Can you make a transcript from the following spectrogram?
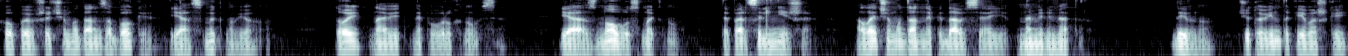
Вхопивши чемодан за боки, я смикнув його. Той навіть не поворухнувся. Я знову смикнув, тепер сильніше, але чемодан не піддався й на міліметр. Дивно, чи то він такий важкий,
